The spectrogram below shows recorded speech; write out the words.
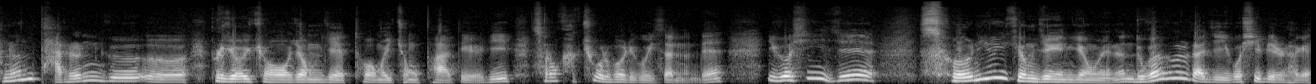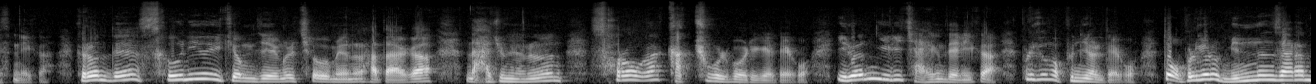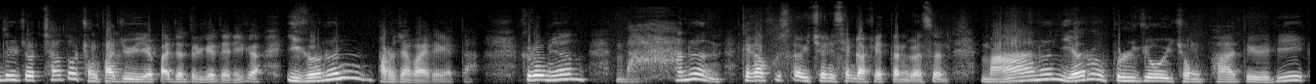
많은 다른 그 어, 불교의 교종 계통의 종파들이 서로 각축을 벌이고 있었는데 이것이 이제 선의의 경쟁인 경우에는 누가 그걸 가지고 시비를 하겠습니까? 그런데 선의의 경쟁을 처음에는 하다가 나중에는 서로가 각축을 벌이게 되고 이런 일이 자행되니까 불교가 분열되고 또 불교를 믿는 사람들조차도 종파주의에 빠져들게 되니까 이거는 바로잡아야 되겠다. 그러면 많은 대각국사 의천이 생각했던 것은 많은 여러 불교의 종파들이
